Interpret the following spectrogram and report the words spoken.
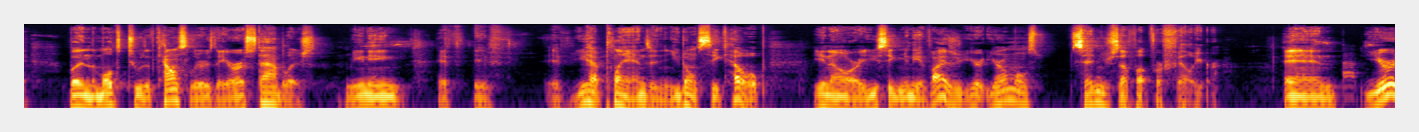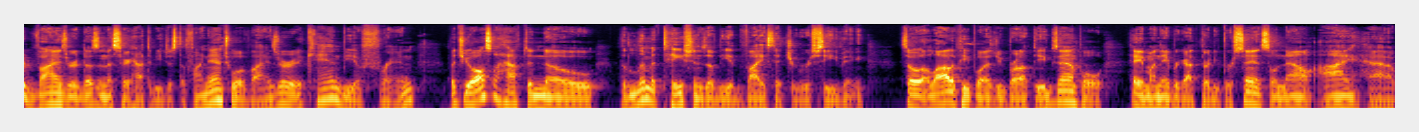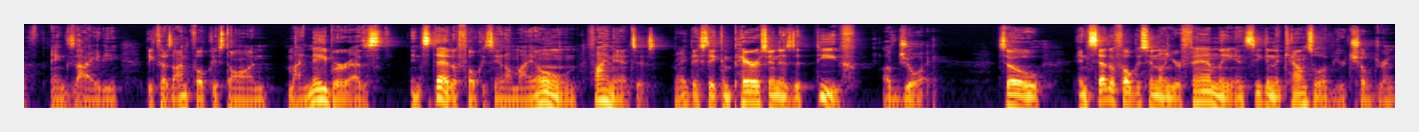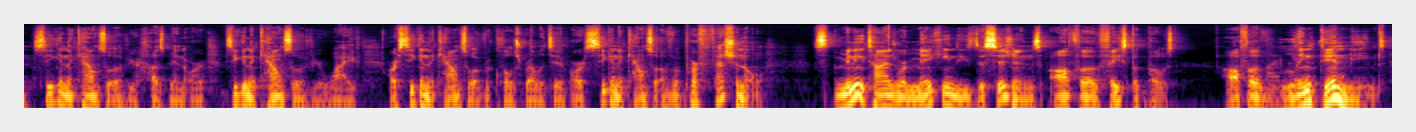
But in the multitude of counselors, they are established. Meaning, if if if you have plans and you don't seek help, you know, or you seek many advisors, you're you're almost setting yourself up for failure. And your advisor doesn't necessarily have to be just a financial advisor, it can be a friend, but you also have to know the limitations of the advice that you're receiving. So, a lot of people, as you brought up the example, hey, my neighbor got 30%, so now I have anxiety because I'm focused on my neighbor as instead of focusing on my own finances, right? They say comparison is the thief of joy. So, instead of focusing on your family and seeking the counsel of your children, seeking the counsel of your husband, or seeking the counsel of your wife, or seeking the counsel of a close relative, or seeking the counsel of a professional, many times we're making these decisions off of Facebook posts, off oh of LinkedIn memes.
